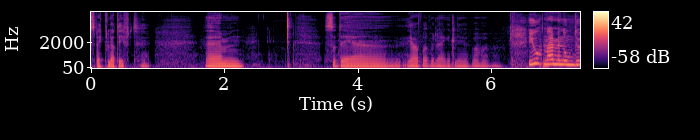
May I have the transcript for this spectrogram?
spekulativt. Ehm, så det Ja, hva vil jeg egentlig hva, hva, Jo, nei, men om du,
